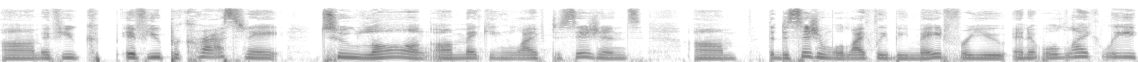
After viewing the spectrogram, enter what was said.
Um, if you if you procrastinate too long on making life decisions, um, the decision will likely be made for you and it will likely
